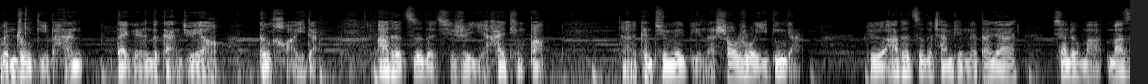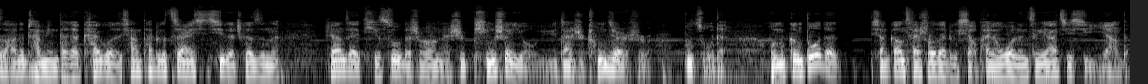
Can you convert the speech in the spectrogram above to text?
稳重底盘带给人的感觉要更好一点。阿特兹的其实也还挺棒，呃，跟君威比呢稍弱一丁点儿。这个阿特兹的产品呢，大家像这个马马自达的产品，大家开过的，像它这个自然吸气的车子呢。实际上，在提速的时候呢，是平顺有余，但是冲劲儿是不足的。我们更多的像刚才说的这个小排量涡轮增压机器一样的，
